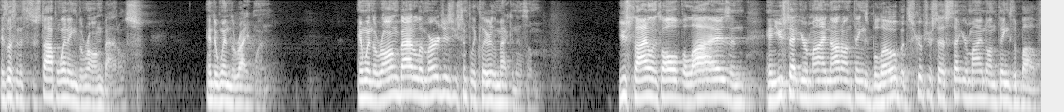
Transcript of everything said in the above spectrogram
is listen, it's to stop winning the wrong battles and to win the right one. And when the wrong battle emerges, you simply clear the mechanism. You silence all of the lies and, and you set your mind not on things below, but the scripture says set your mind on things above.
